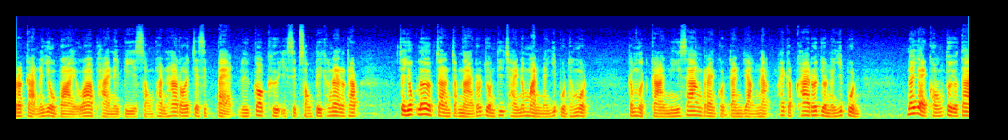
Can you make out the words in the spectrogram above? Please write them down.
ประกาศนโยบายว่าภายในปี 2578 หรือก็คืออีก 12 ปีข้างหน้านะครับ จะยกเลิกการจำหน่ายรถยนต์ที่ใช้น้ำมันในญี่ปุ่นทั้งหมดกำหนดการนี้สร้างแรงกดดันอย่างหนักให้กับค่ายรถยนต์ในญี่ปุ่นนายใหญ่ของโตโยต้า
